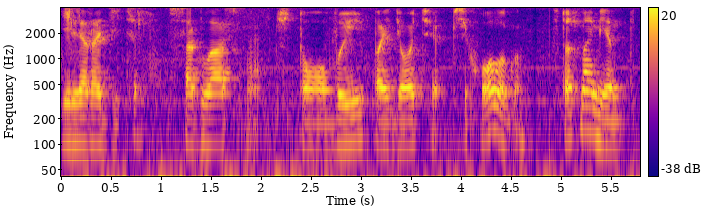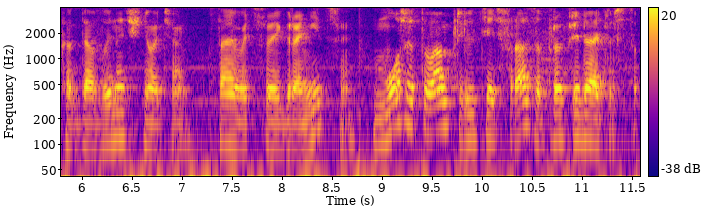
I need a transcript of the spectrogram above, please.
или родитель согласны, что вы пойдете к психологу, в тот момент, когда вы начнете ставить свои границы, может вам прилететь фраза про предательство.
